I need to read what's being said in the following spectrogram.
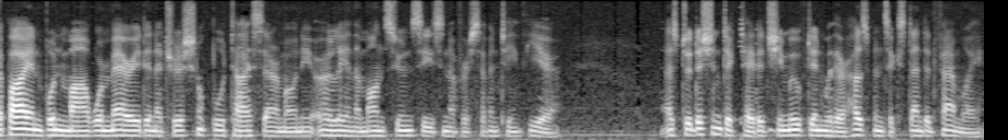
Tapai and Boonma were married in a traditional Phu Tai ceremony early in the monsoon season of her seventeenth year. As tradition dictated, she moved in with her husband's extended family,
